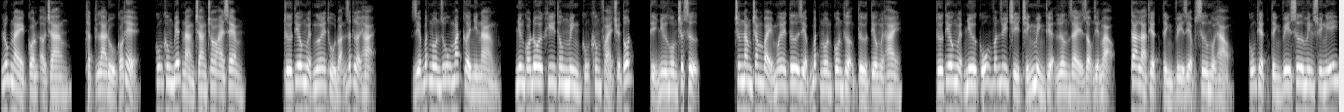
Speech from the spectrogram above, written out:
lúc này còn ở trang, thật là đủ có thể, cũng không biết nàng trang cho ai xem. Từ tiêu nguyệt ngươi thủ đoạn rất lợi hại. Diệp bất ngôn du mắt cười nhìn nàng, nhưng có đôi khi thông minh cũng không phải chuyện tốt, tỉ như hôm trước sự. Trước 574 Diệp bất ngôn côn thượng từ tiêu nguyệt 2. Từ tiêu nguyệt như cũ vẫn duy trì chính mình thiện lương dày rộng diện mạo, ta là thiệt tình vì Diệp sư muội hảo, cũng thiệt tình vi sư huynh suy nghĩ,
